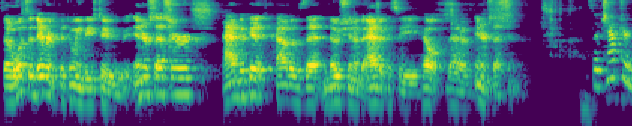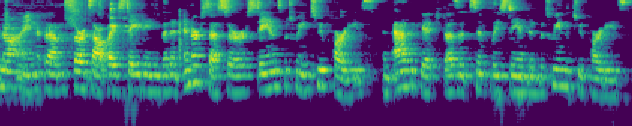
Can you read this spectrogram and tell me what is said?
So what's the difference between these two? Intercessor, advocate, how does that notion of advocacy help that of intercession? So, chapter 9 um, starts out by stating that an intercessor stands between two parties. An advocate doesn't simply stand in between the two parties,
